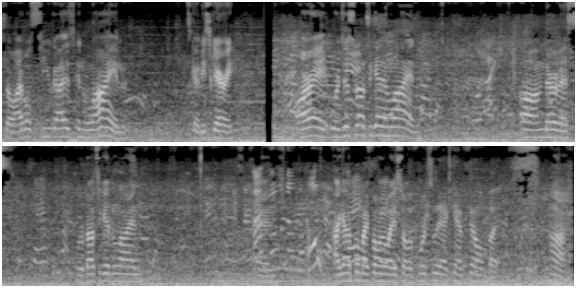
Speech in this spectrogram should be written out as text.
So I will see you guys in line. It's gonna be scary. All right, we're just about to get in line. Oh, I'm nervous. We're about to get in line. I'm And going on the home. I gotta put my phone away, so unfortunately I can't film, but ah.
